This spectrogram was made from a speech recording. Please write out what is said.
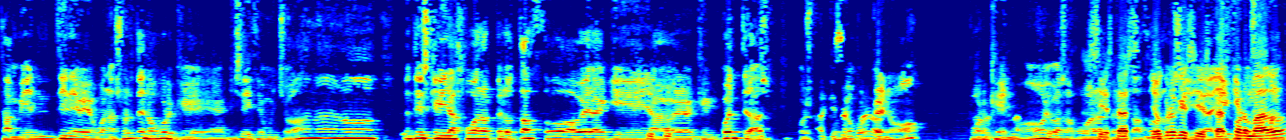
también tiene buena suerte, ¿no? Porque aquí se dice mucho, ah, no, no, no tienes que ir a jugar al pelotazo a ver a qué, a ver a qué encuentras. Pues, pues no, ¿por qué no? ¿Por qué no? Ibas a jugar Si al estás- pelotazo. yo creo que si estás formado-.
